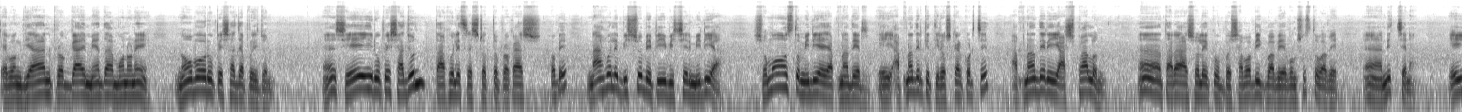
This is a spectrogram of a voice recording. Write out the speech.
এবং জ্ঞান, প্রজ্ঞায়, মেধা, মননে নবরূপে সাজা প্রয়োজন। সেই রূপে সাজুন তাহলে শ্রেষ্ঠত্ব প্রকাশ হবে। না হলে বিশ্বব্যাপী বিশ্বের মিডিয়া সমস্ত মিডিয়ায় আপনাদের এই আপনাদেরকে তিরস্কার করছে। আপনাদের এই আস্ফালন হ্যাঁ, তারা আসলে খুব স্বাভাবিকভাবে এবং সুস্থভাবে আহ, নিচ্ছে না। এই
